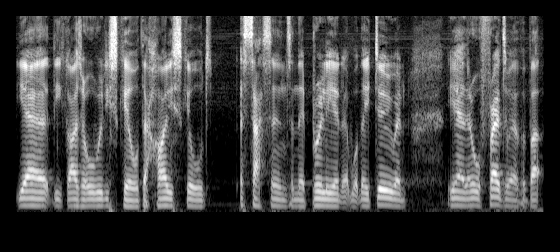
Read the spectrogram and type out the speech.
yeah, these guys are all really skilled. They're highly skilled assassins, and they're brilliant at what they do, and yeah, they're all friends, or whatever. But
